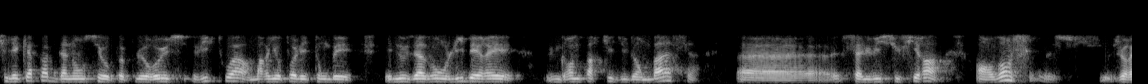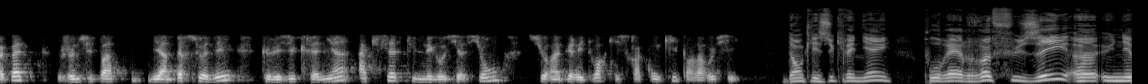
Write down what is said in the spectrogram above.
S'il est capable d'annoncer au peuple russe victoire, Mariupol est tombé et nous avons libéré une grande partie du Donbass, euh, ça lui suffira. En revanche, je répète, je ne suis pas bien persuadé que les Ukrainiens acceptent une négociation sur un territoire qui sera conquis par la Russie. Donc les Ukrainiens pourraient refuser euh, une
